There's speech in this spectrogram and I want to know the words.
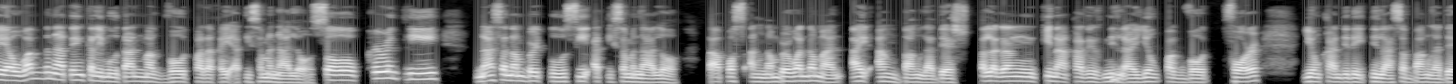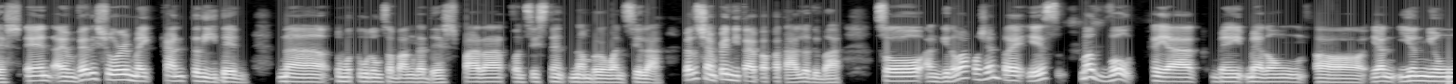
Kaya wag na natin kalimutan mag-vote para kay Atisa Manalo. So currently, nasa number 2 si Atisa Manalo. Tapos ang number one naman ay ang Bangladesh. Talagang kinakarir nila yung pag-vote for yung candidate nila sa Bangladesh. And I'm very sure may country din na tumutulong sa Bangladesh para consistent number one sila. Pero syempre hindi tayo papatalo, di ba? So ang ginawa ko syempre is mag-vote. Kaya may merong uh, yan yun yung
